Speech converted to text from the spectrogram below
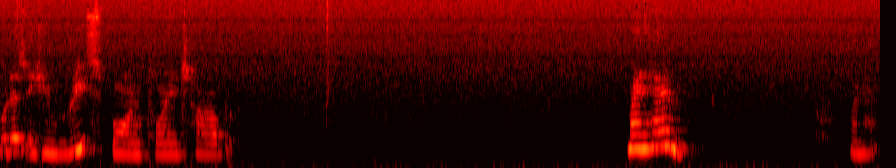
Gut, dass ich einen Respawn-Point habe. Mein Helm. Mein Helm.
